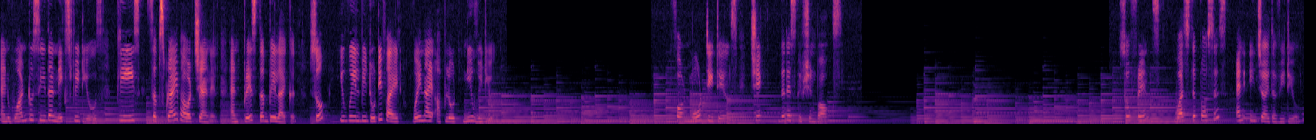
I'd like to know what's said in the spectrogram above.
and want to see the next videos, please subscribe our channel and press the bell icon so you will be notified when I upload new video. For more details, check the description box. So friends, watch the process and enjoy the video.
